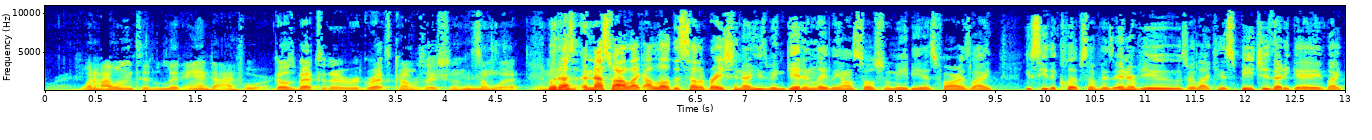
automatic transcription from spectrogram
Right. what am I willing to live and die for Goes back to the regrets conversation mm-hmm. somewhat. you know? But that's and that's why I like I love the celebration that he's been getting lately on social media as far as like you see the clips of his interviews or like his speeches that he gave like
